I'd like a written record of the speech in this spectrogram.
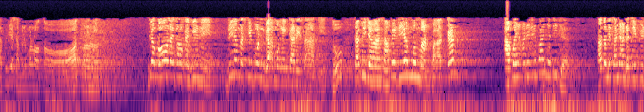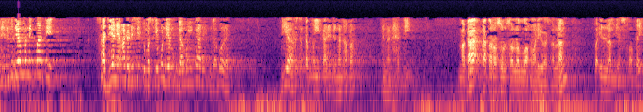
Tapi dia sambil melotot melotot. Gak boleh kalau kayak gini. Dia meskipun gak mengingkari saat itu, tapi jangan sampai dia memanfaatkan apa yang ada di depannya. Tidak. Atau misalnya ada TV di situ, dia menikmati sajian yang ada di situ, meskipun dia gak mengingkari, gak boleh. Dia harus tetap mengingkari dengan apa? Dengan hati. Maka kata Rasul Shallallahu Alaihi Wasallam, fa illam yastati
